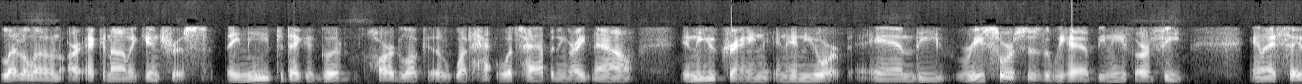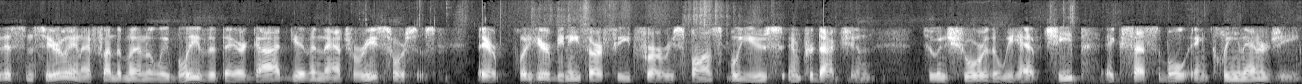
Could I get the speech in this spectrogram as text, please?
let alone our economic interests, they need to take a good hard look at what ha- what's happening right now in the Ukraine and in Europe and the resources that we have beneath our feet and I say this sincerely, and I fundamentally believe that they are God given natural resources. They are put here beneath our feet for our responsible use and production to ensure that we have cheap, accessible, and clean energy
